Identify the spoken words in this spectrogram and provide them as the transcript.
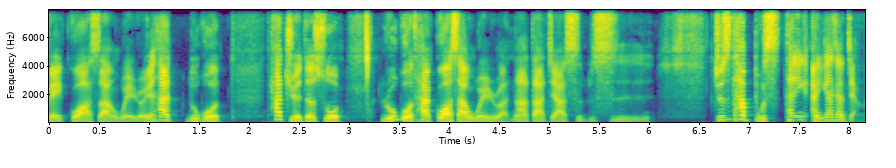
被挂上微软，因为他如果他觉得说，如果他挂上微软，那大家是不是就是他不是他应啊应该这样讲，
